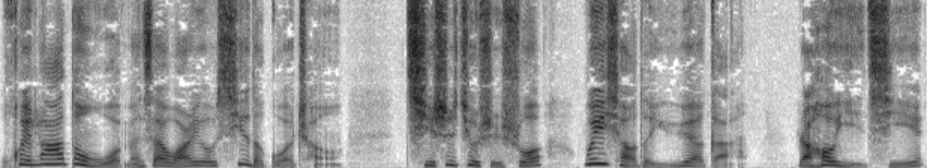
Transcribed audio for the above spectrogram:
会拉动我们在玩游戏的过程，其实就是说微小的愉悦感，然后以及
